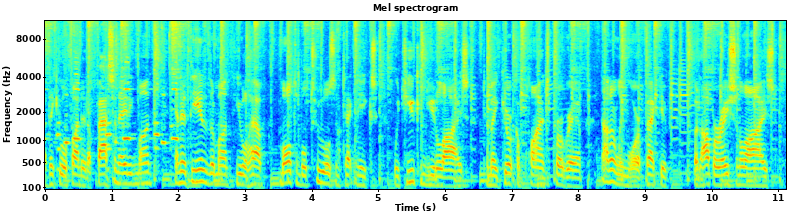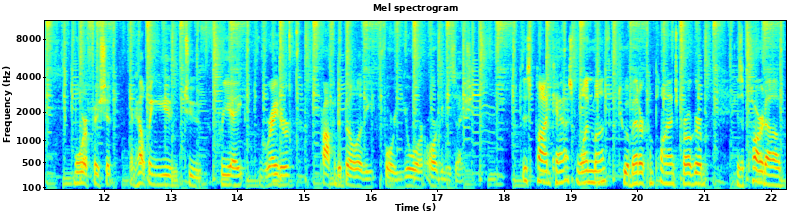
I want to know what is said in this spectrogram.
I think you will find it a fascinating month, and at the end of the month, you will have multiple tools and techniques which you can utilize to make your compliance program not only more effective, but operationalized, more efficient, and helping you to create greater profitability for your organization. This podcast, One Month to a Better Compliance Program, is a part of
